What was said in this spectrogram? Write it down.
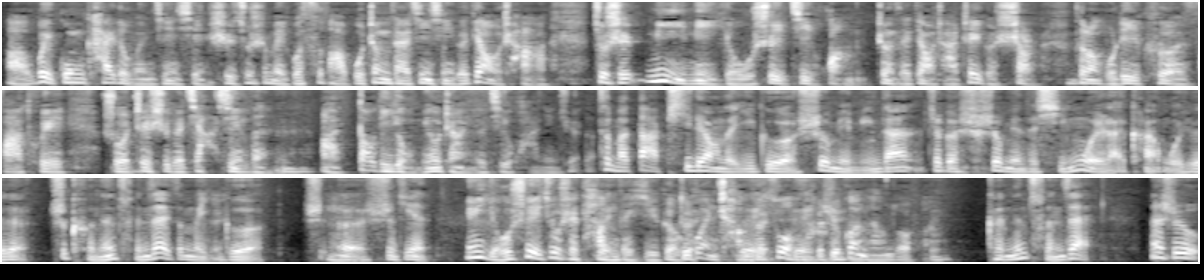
啊未公开的文件显示，就是美国司法部正在进行一个调查，就是秘密游说计划正在调查这个事儿。特朗普立刻发推说这是个假新闻啊！到底有没有这样一个计划？您觉得？这么大批量的一个赦免名单，这个赦免的行为来看，我觉得是可能存在这么一个事呃事件，因为游说就是他们的一个惯常的做法，是惯常做法，可能存在。但是，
